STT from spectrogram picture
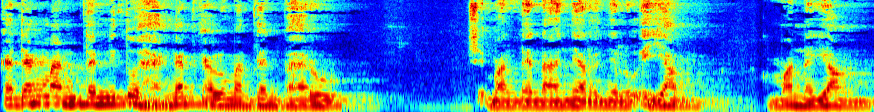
Kadang manten itu hangat kalau manten baru. Si manten anyar nyelu iyang ke mana yang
